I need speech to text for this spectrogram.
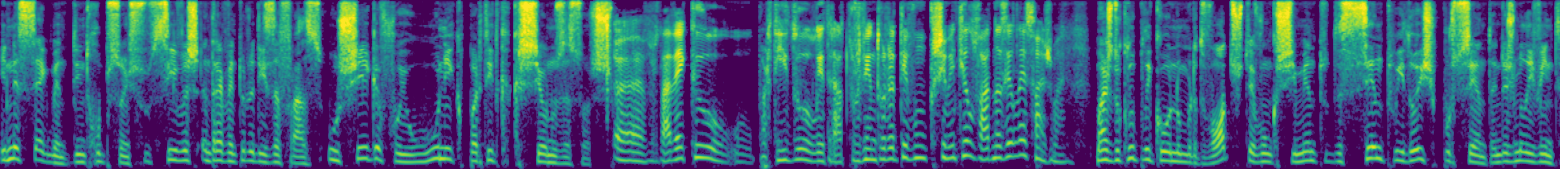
e nesse segmento de interrupções sucessivas, André Ventura diz a frase: O Chega foi o único partido que cresceu nos Açores. A verdade é que o, o partido liderado por Ventura teve um crescimento elevado nas eleições, mano. Mais do que duplicou o número de votos, teve um crescimento de 102%. Em 2020,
